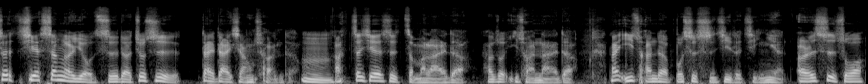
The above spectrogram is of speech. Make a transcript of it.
这些生而有之的，就是代代相传的，嗯啊，这些是怎么来的？他说遗传来的。那遗传的不是实际的经验，而是说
